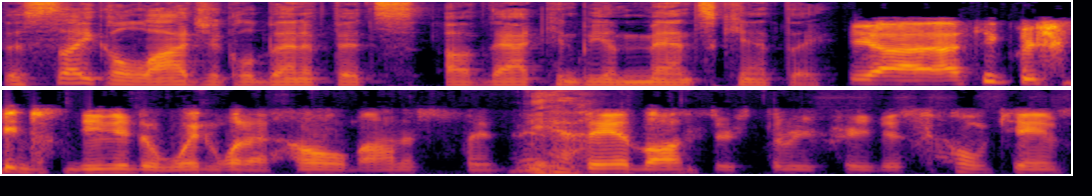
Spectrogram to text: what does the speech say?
The psychological benefits of that can be immense, can't they? Yeah, I think Michigan just needed to win one at home. Honestly, yeah. they had lost their three previous home games.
